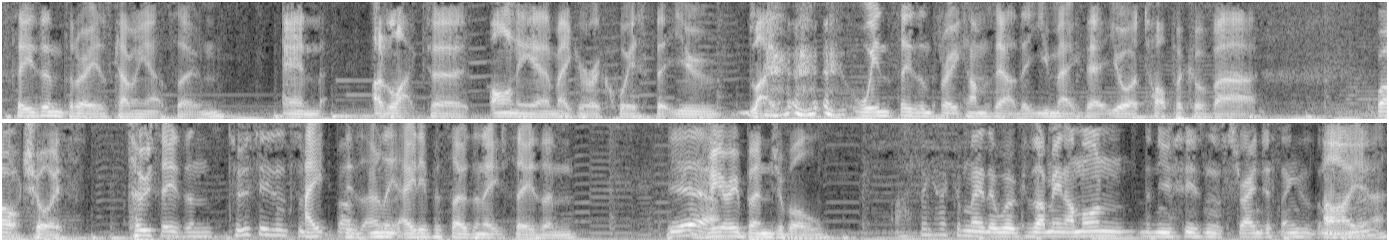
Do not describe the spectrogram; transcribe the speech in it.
season three is coming out soon, and I'd like to on air make a request that you like when season three comes out that you make that your topic of uh, Well, of choice. Two seasons, two seasons. To eight. There's only eight episodes in each season. Yeah, Very bingeable. I think I could make that work because I mean I'm on the new season of Stranger Things at the moment. Oh, yeah?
